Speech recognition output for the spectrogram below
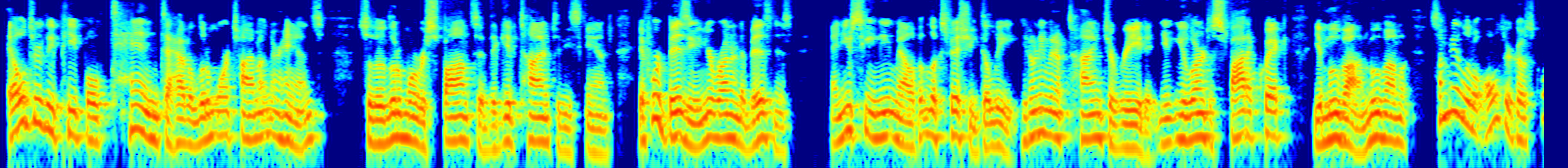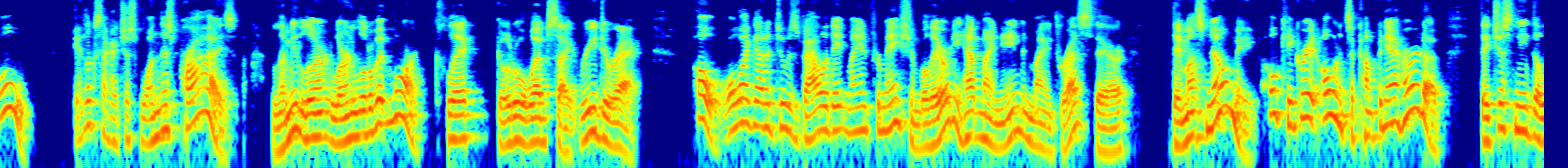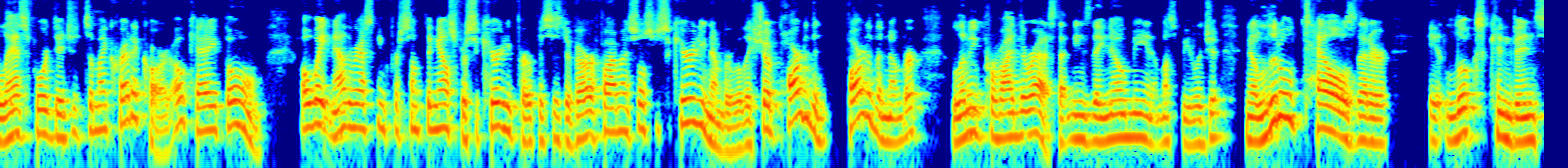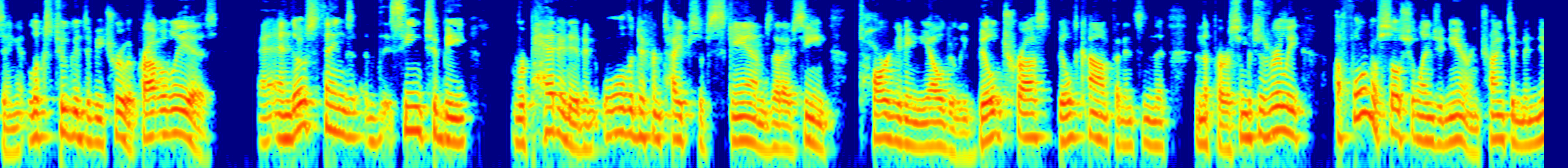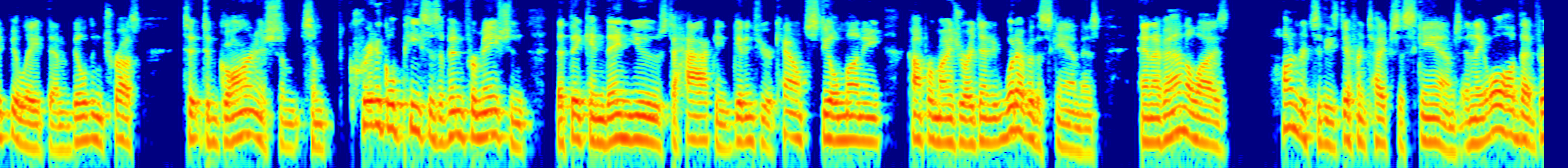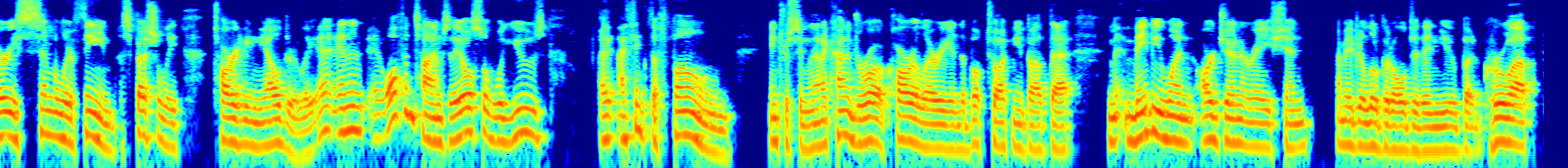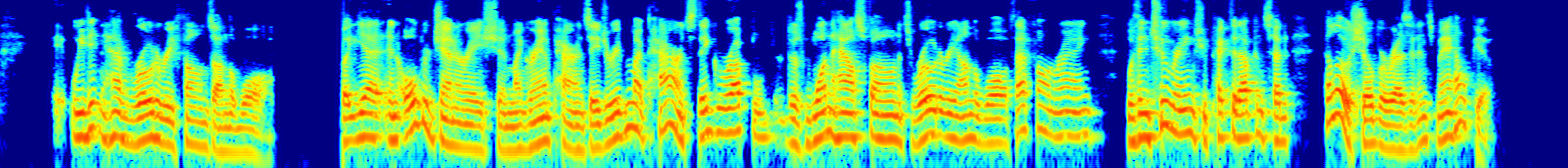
elderly people tend to have a little more time on their hands. So they're a little more responsive. They give time to these scams. If we're busy and you're running a business and you see an email, if it looks fishy, delete. You don't even have time to read it. You, you learn to spot it quick. You move on, move on. Somebody a little older goes, Oh, it looks like I just won this prize. Let me learn learn a little bit more. Click, go to a website, redirect. Oh, all I got to do is validate my information. Well, they already have my name and my address there. They must know me. Okay, great. Oh, and it's a company I heard of. They just need the last four digits of my credit card. Okay, boom. Oh, wait, now they're asking for something else for security purposes to verify my social security number. Well, they showed part of the part of the number. Let me provide the rest. That means they know me and it must be legit. You know, little tells that are it looks convincing. It looks too good to be true. It probably is. And those things seem to be repetitive in all the different types of scams that I've seen targeting the elderly. Build trust, build confidence in the in the person, which is really a form of social engineering, trying to manipulate them, building trust to, to garnish some some critical pieces of information that they can then use to hack and get into your account, steal money, compromise your identity, whatever the scam is. And I've analyzed hundreds of these different types of scams, and they all have that very similar theme, especially targeting the elderly. And, and oftentimes they also will use, I, I, think, the phone. Interestingly, and I kind of draw a corollary in the book talking about that. M- maybe when our generation, I may be a little bit older than you, but grew up, we didn't have rotary phones on the wall. But yet, an older generation, my grandparents' age, or even my parents, they grew up. There's one house phone; it's rotary on the wall. If that phone rang, Within two rings, you picked it up and said, Hello, Schober residence, may I help you?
